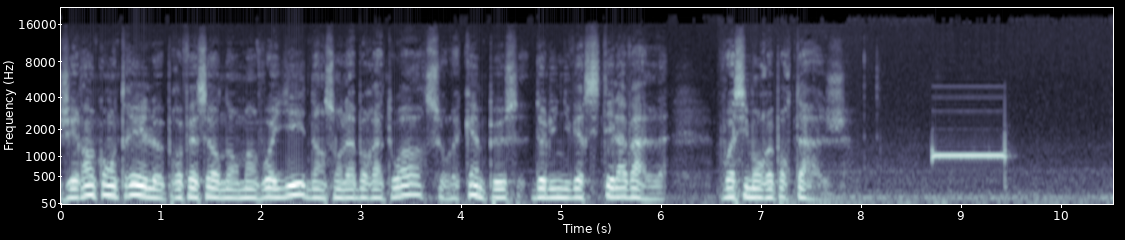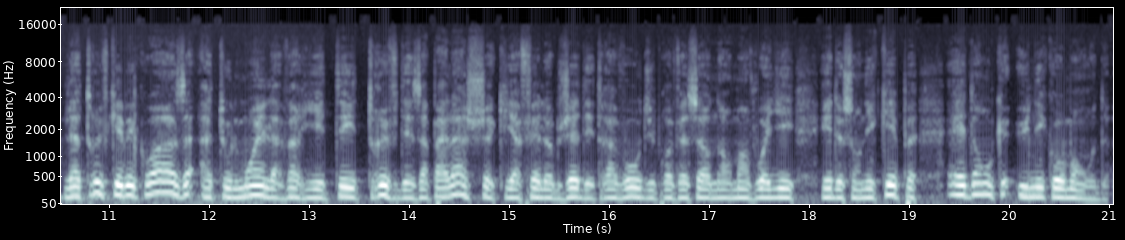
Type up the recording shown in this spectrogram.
J'ai rencontré le professeur Normand Voyer dans son laboratoire sur le campus de l'Université Laval. Voici mon reportage. La truffe québécoise, à tout le moins la variété truffe des Appalaches qui a fait l'objet des travaux du professeur Normand Voyer et de son équipe, est donc unique au monde.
